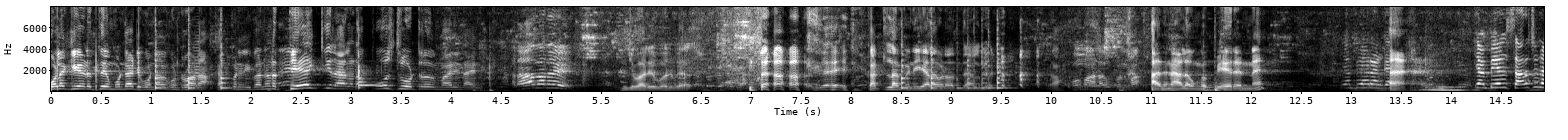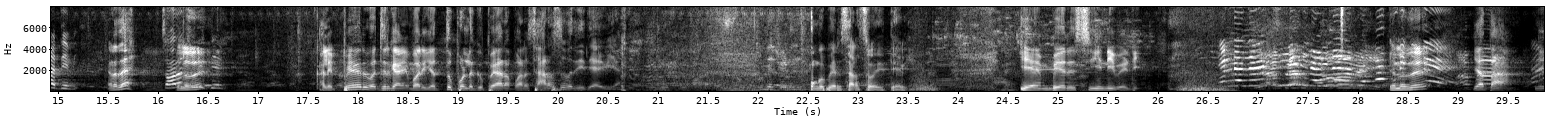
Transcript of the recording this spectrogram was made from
உலக்கி எடுத்து முண்டாட்டி கொண்டாந்து கொண்டு வாடா கட் பண்ணி என்னடா தேய்க்கிறாளடா போஸ்ட் ஓட்டுறது மாதிரி நான் இங்க வரு வரு வேற. கட்லா மீன் ஏழை விட வந்த ஆள் மாதிரி. அதனால உங்க பேர் என்ன? என் பேர் சரசுனா தேவி. என்னது? கலை பேர் வச்சிருக்காங்க பாரு எத்து பல்லுக்கு பேரை பாரு சரஸ்வதி தேவியா? உங்க பேர் சரஸ்வதி தேவி. என் பேர் சீனி வெடி என்னது? ஏத்தா நீ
